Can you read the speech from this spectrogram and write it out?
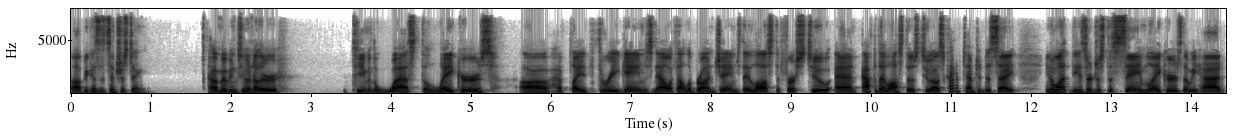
uh, because it's interesting. Uh, moving to another team in the West, the Lakers uh, have played three games now without LeBron James. They lost the first two, and after they lost those two, I was kind of tempted to say, you know what, these are just the same Lakers that we had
